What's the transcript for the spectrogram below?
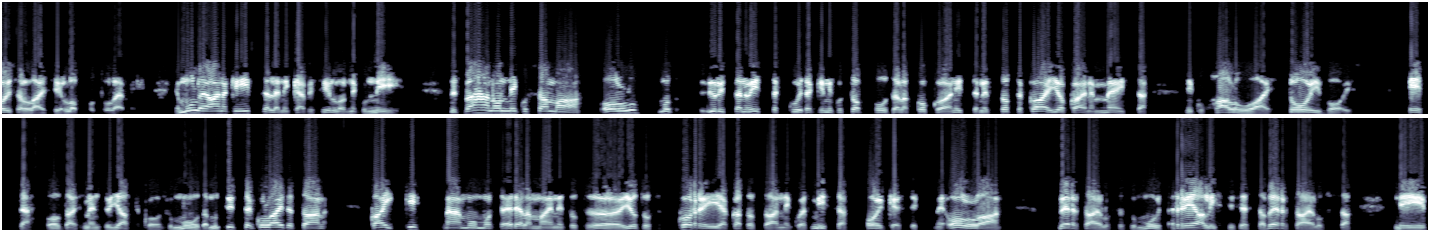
toisenlaisiin lopputulemiin. Ja mulle ainakin itselleni kävi silloin niin, kuin niin. Nyt vähän on niin kuin samaa ollut, mutta yrittänyt itse kuitenkin niin kuin toppuutella koko ajan itse, että totta kai jokainen meistä niin kuin haluaisi, toivoisi, että oltaisiin menty jatkoon sun muuta. Mutta sitten kun laitetaan kaikki nämä muun muassa edellä mainitut ö, jutut koriin ja katsotaan, niin kuin, että missä oikeasti me ollaan vertailussa sun muista, realistisessa vertailussa, niin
